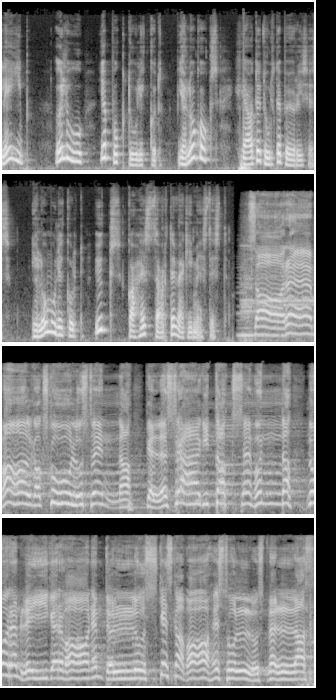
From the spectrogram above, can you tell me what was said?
leib, õlu ja pukktuulikud ja logoks heade tuulte pöörises ja loomulikult üks kahest saarte vägimeestest. Saaremaal kaks kuulust venna, kellest räägitakse mõnda, noorem leiger, vanem töllus, kes ka vahest hullust möllas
